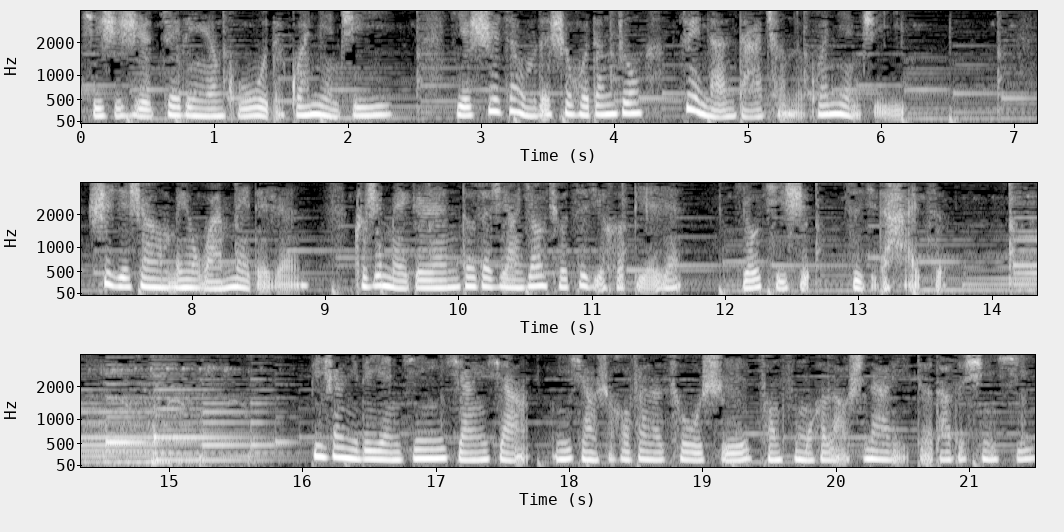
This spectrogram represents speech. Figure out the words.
其实是最令人鼓舞的观念之一，也是在我们的生活当中最难达成的观念之一。世界上没有完美的人，可是每个人都在这样要求自己和别人，尤其是自己的孩子。闭上你的眼睛，想一想，你小时候犯了错误时，从父母和老师那里得到的讯息，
